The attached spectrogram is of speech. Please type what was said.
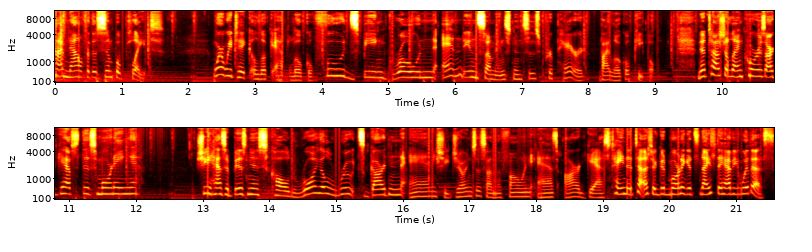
time now for the Simple Plate, where we take a look at local foods being grown and, in some instances, prepared by local people. Natasha Lancour is our guest this morning. She has a business called Royal Roots Garden, and she joins us on the phone as our guest. Hey, Natasha, good morning. It's nice to have you with us.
